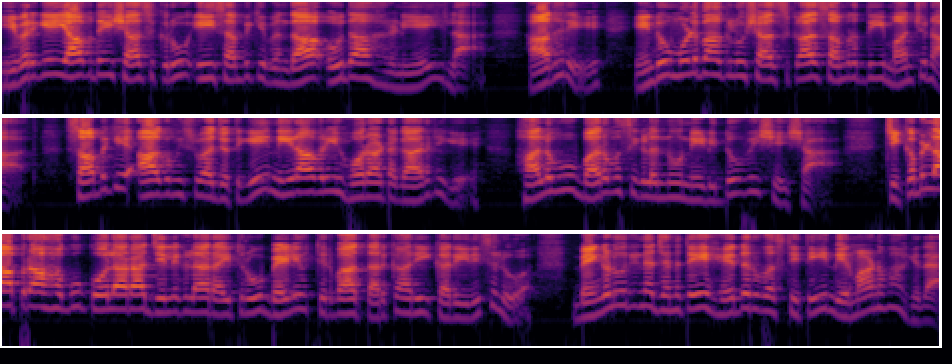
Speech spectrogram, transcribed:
ಇವರಿಗೆ ಯಾವುದೇ ಶಾಸಕರು ಈ ಸಭೆಗೆ ಬಂದ ಉದಾಹರಣೆಯೇ ಇಲ್ಲ. ಆದರೆ, ಇಂದು ಮುಳಬಾಗಿಲು ಶಾಸಕ ಸಮೃದ್ಧಿ ಮಂಜುನಾಥ್ ಸಭೆಗೆ ಆಗಮಿಸುವ ಜೊತೆಗೆ ನೀರಾವರಿ ಹೋರಾಟಗಾರರಿಗೆ ಹಲವು ಭರವಸೆಗಳನ್ನು ನೀಡಿದ್ದು ವಿಶೇಷ. ಚಿಕ್ಕಬಳ್ಳಾಪುರ ಹಾಗೂ ಕೋಲಾರ ಜಿಲ್ಲೆಗಳ ರೈತರು ಬೆಳೆಯುತ್ತಿರುವ ತರಕಾರಿ ಖರೀದಿಸಲು ಬೆಂಗಳೂರಿನ ಜನತೆ ಹೆದರುವ ಸ್ಥಿತಿ ನಿರ್ಮಾಣವಾಗಿದೆ.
